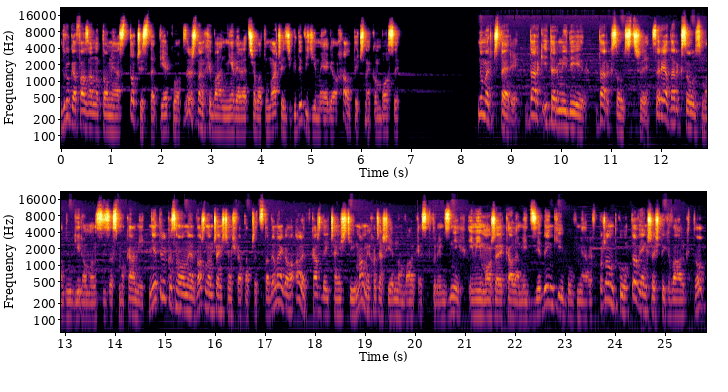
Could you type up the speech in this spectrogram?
Druga faza natomiast to czyste piekło. Zresztą chyba niewiele trzeba tłumaczyć, gdy widzimy jego chaotyczne kombosy. Numer 4. Dark Intermediate Dark Souls 3. Seria Dark Souls ma długi romans ze smokami. Nie tylko są one ważną częścią świata przedstawionego, ale w każdej części mamy chociaż jedną walkę z którym z nich. I mimo, że Kalamit z jedynki był w miarę w porządku, to większość tych walk to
